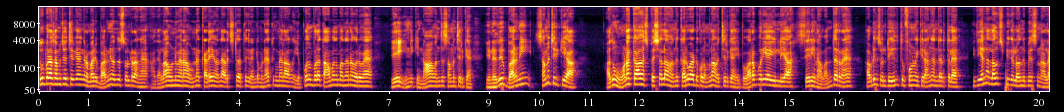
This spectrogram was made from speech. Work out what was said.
சூப்பராக சமைச்சு வச்சுருக்கேங்கிற மாதிரி பரணி வந்து சொல்கிறாங்க அதெல்லாம் ஒன்று வேணாம். இன்னும் கடையை வந்து அடைச்சிட்டு வரதுக்கு ரெண்டு மணி நேரத்துக்கு மேலே ஆகும். எப்போதும் போல் தாமதமாக தானே வருவேன். ஏய் இன்றைக்கி நான் வந்து சமைச்சிருக்கேன். என்னது பரணி சமைச்சிருக்கியா? அதுவும் உனக்காக ஸ்பெஷலாக வந்து கருவாட்டு குழம்புலாம் வச்சுருக்கேன். இப்போ வரப்போறியா இல்லையா? சரி நான் வந்துடுறேன் அப்படின்னு சொல்லிட்டு இழுத்து ஃபோன் வைக்கிறாங்க அந்த இடத்துல. இது எல்லாம் லவுட் ஸ்பீக்கரில் வந்து பேசுனால?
